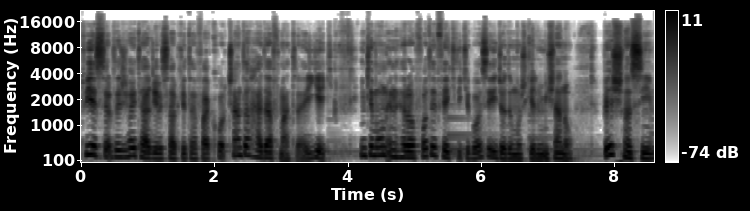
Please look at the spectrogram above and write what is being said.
توی استراتژی های تغییر سبک تفکر چند تا هدف مطرحه. یک اینکه ما اون انحرافات فکری که باعث ایجاد مشکل میشن و بشناسیم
